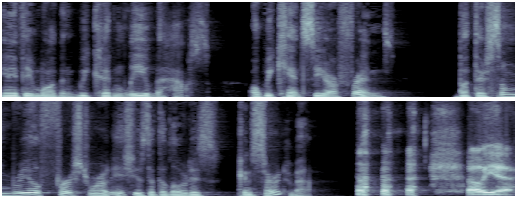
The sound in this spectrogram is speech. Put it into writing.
anything more than we couldn't leave the house or we can't see our friends. But there's some real first world issues that the Lord is concerned about. oh yeah.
